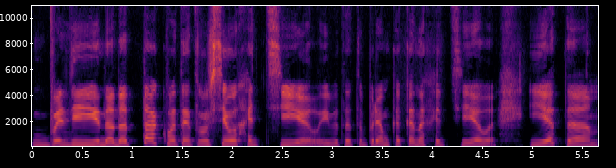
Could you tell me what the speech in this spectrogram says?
блин, она так вот этого всего хотела, и вот это прям как она хотела. И это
